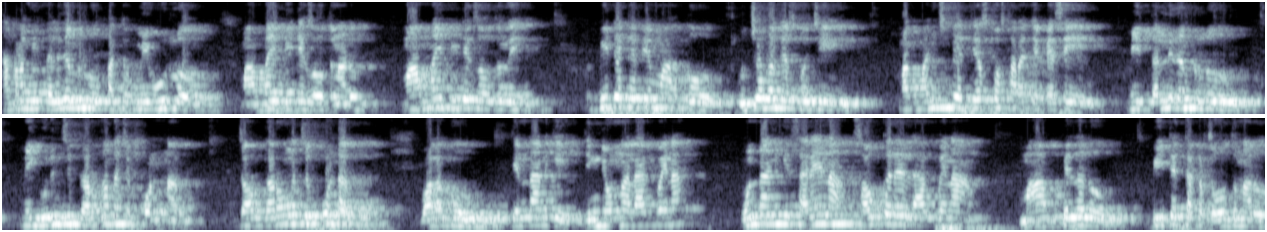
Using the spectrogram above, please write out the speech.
అక్కడ మీ తల్లిదండ్రులు ప్రతి మీ ఊర్లో మా అబ్బాయి బీటెక్ చదువుతున్నాడు మా అమ్మాయి బీటెక్ చదువుతుంది బీటెక్ అయిపోయి మాకు ఉద్యోగాలు తీసుకొచ్చి మాకు మంచి పేరు తీసుకొస్తారని చెప్పేసి మీ తల్లిదండ్రులు మీ గురించి గర్వంగా చెప్పుకుంటున్నారు. గర్వంగా చెప్పుకుంటారు. వాళ్ళకు తినడానికి తిండి ఉన్నా లేకపోయినా ఉండడానికి సరైన సౌకర్యాలు లేకపోయినా మా పిల్లలు బీటెక్ అక్కడ చదువుతున్నారు.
